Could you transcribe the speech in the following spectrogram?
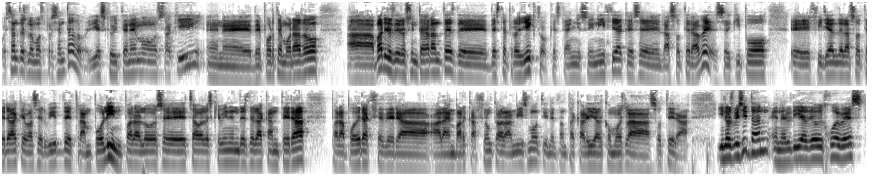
Pues antes lo hemos presentado y es que hoy tenemos aquí en eh, Deporte Morado a varios de los integrantes de, de este proyecto que este año se inicia, que es eh, la Sotera B, ese equipo eh, filial de la Sotera que va a servir de trampolín para los eh, chavales que vienen desde la cantera para poder acceder a, a la embarcación que ahora mismo tiene tanta calidad como es la Sotera. Y nos visitan en el día de hoy jueves,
